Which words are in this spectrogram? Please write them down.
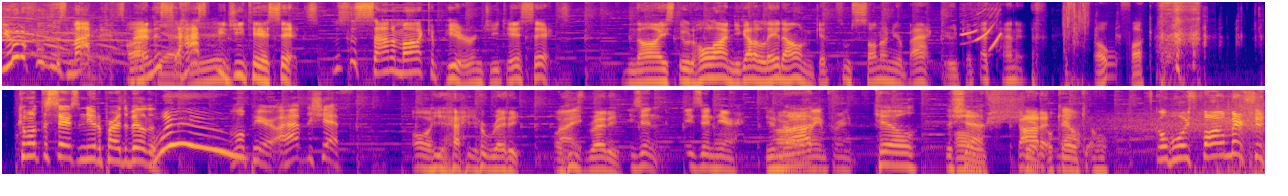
Look how beautiful this map is, man. This yeah, has to be GTA 6. This is Santa Monica Pier in GTA 6. Nice, dude. Hold on. You gotta lay down get some sun on your back, dude. Get that tan. Oh, fuck. Come up the stairs and the other part of the building. I'm up here. I have the chef. Oh, yeah, you're ready. Oh, he's Alright. ready. He's in. He's in here. Do All not right. For him. kill the Oh, chef. shit. Got it. Okay, No. okay. Oh. Let's go, boys. Final mission.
